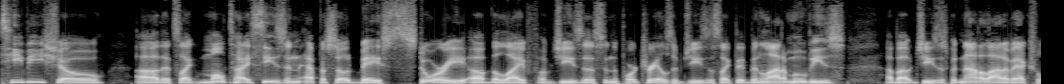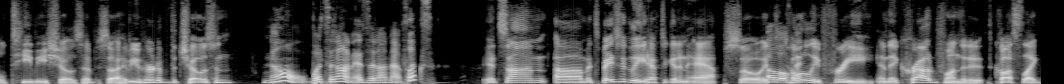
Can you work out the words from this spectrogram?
TV show uh, that's like multi-season episode based story of the life of Jesus and the portrayals of Jesus. Like there've been a lot of movies about Jesus, but not a lot of actual TV shows. Have, so, have you heard of The Chosen? No. What's it on? Is it on Netflix? It's on. Um, it's basically you have to get an app, so it's oh, okay. totally free, and they crowdfunded it. It costs like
